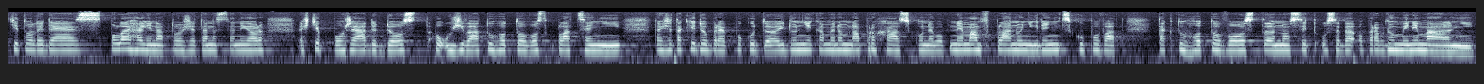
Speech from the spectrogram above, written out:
Tito lidé spolehají na to, že ten senior ještě pořád dost používá tu hotovost k placení, takže taky dobré, pokud jdu někam jenom na procházku nebo nemám v plánu nikde nic kupovat, tak tu hotovost nosit nosit u sebe opravdu minimální.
